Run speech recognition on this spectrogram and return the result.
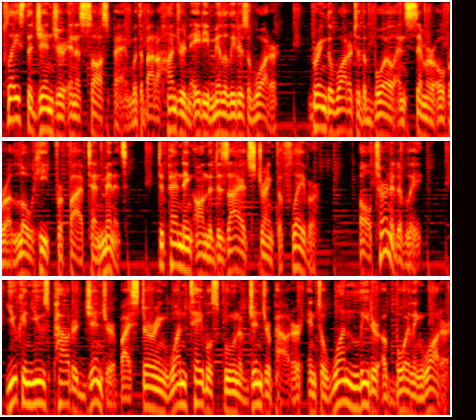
Place the ginger in a saucepan with about 180 milliliters of water. Bring the water to the boil and simmer over a low heat for 5-10 minutes, depending on the desired strength of flavor. Alternatively, you can use powdered ginger by stirring 1 tablespoon of ginger powder into 1 liter of boiling water.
